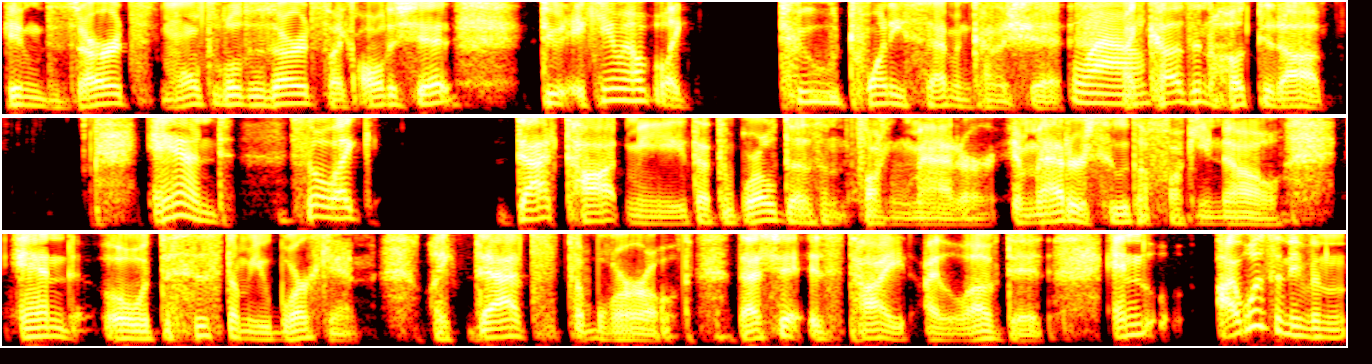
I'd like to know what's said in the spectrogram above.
getting desserts, multiple desserts, like all the shit. Dude, it came out like two twenty seven kind of shit. Wow. My cousin hooked it up, and so like. That taught me that the world doesn't fucking matter. It matters who the fuck you know and uh, with the system you work in. Like that's the world. That shit is tight. I loved it. And I wasn't even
